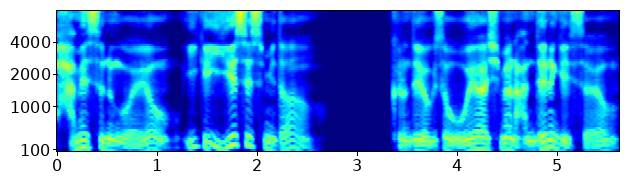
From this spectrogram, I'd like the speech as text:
밤에 쓰는 거예요. 이게 ESS입니다. 그런데 여기서 오해하시면 안 되는 게 있어요.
